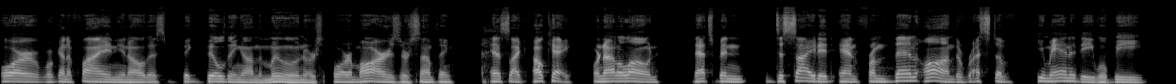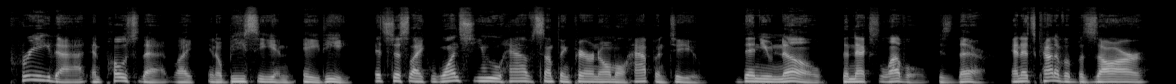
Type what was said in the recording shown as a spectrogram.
or we're going to find, you know, this big building on the moon or, or Mars or something. And it's like, okay, we're not alone. That's been decided. And from then on, the rest of humanity will be pre that and post that, like, you know, BC and AD. It's just like once you have something paranormal happen to you, then you know the next level is there. And it's kind of a bizarre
